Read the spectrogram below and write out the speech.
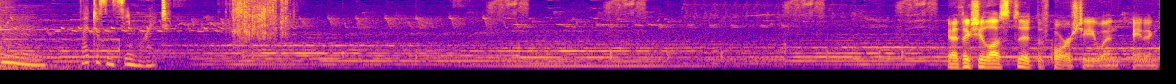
Hmm, that doesn't seem right. Yeah, I think she lost it before she went painting.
